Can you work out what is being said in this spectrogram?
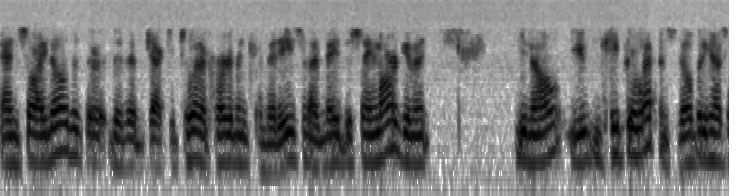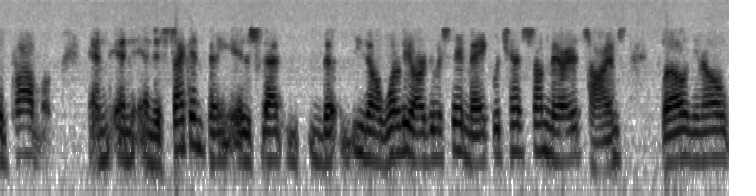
And so I know that they're, they've objected to it. I've heard them in committees, and I've made the same argument. You know, you can keep your weapons. Nobody has a problem. And, and, and the second thing is that, the, you know, one of the arguments they make, which has some merit at times, well, you know,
